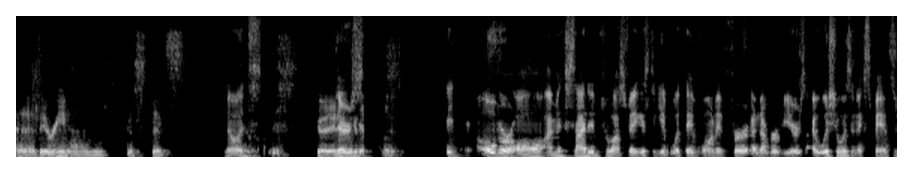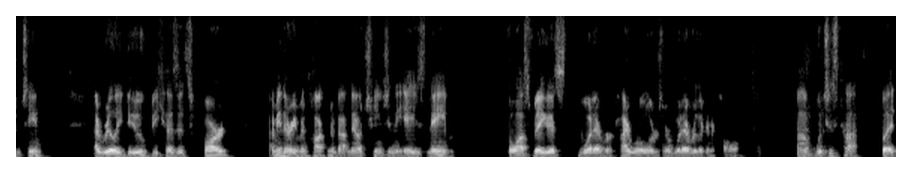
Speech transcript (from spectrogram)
at, at, the arena, and it's it's no, it's, it's good. There's it overall. I'm excited for Las Vegas to get what they've wanted for a number of years. I wish it was an expansion team. I really do because it's hard. I mean, they're even talking about now changing the A's name, the Las Vegas whatever High Rollers or whatever they're going to call them, um, which is tough but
